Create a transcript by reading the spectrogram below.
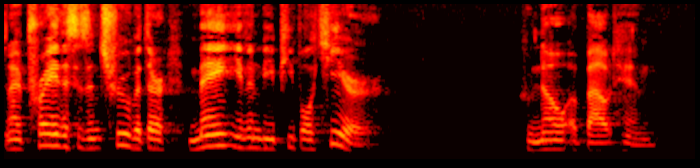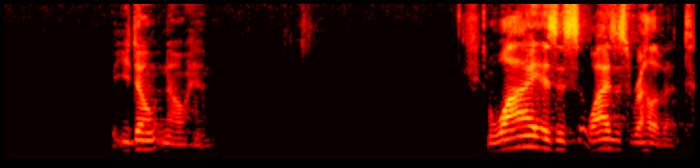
And I pray this isn't true, but there may even be people here who know about Him, but you don't know Him. And why is this, why is this relevant?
